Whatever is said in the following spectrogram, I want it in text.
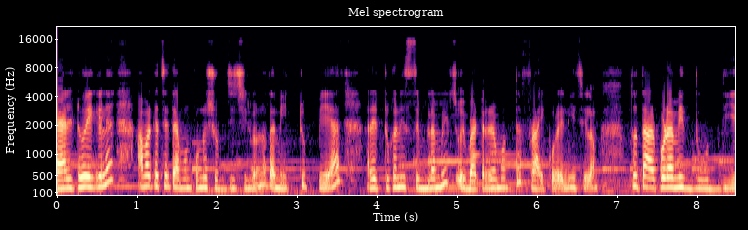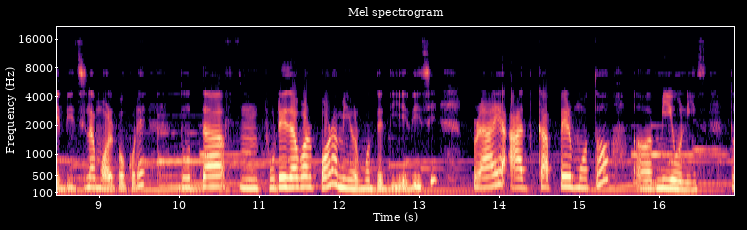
মেল্ট হয়ে গেলে আমার কাছে তেমন কোনো সবজি ছিল না। তো আমি একটু পেঁয়াজ আর একটুখানি সিমলা মির্চ ওই বাটারের মধ্যে ফ্রাই করে নিয়েছিলাম। তো তারপরে আমি দুধ দিয়ে দিয়েছিলাম অল্প করে। দুধটা ফুটে যাওয়ার পর আমি ওর মধ্যে দিয়ে দিয়েছি প্রায় আধ কাপের মতো মিওনিস তো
